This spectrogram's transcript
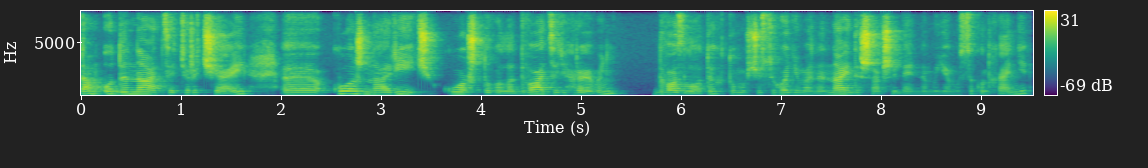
там 11 речей. Е, кожна річ коштувала 20 гривень, 2 злотих, тому що сьогодні в мене найдешевший день на моєму секонд-хенді.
